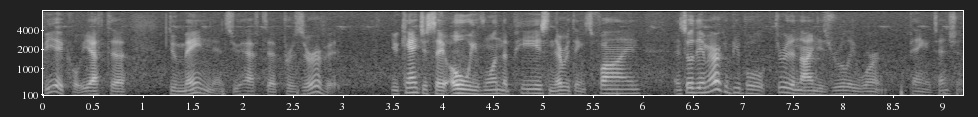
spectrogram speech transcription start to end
vehicle. You have to do maintenance. You have to preserve it. You can't just say, oh, we've won the peace and everything's fine. And so the American people through the 90s really weren't paying attention.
